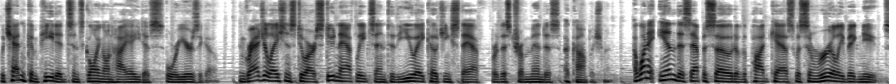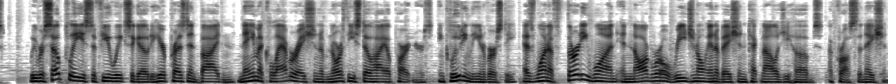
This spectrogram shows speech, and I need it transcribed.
which hadn't competed since going on hiatus four years ago. Congratulations to our student athletes and to the UA coaching staff for this tremendous accomplishment. I want to end this episode of the podcast with some really big news. We were so pleased a few weeks ago to hear President Biden name a collaboration of Northeast Ohio partners, including the university, as one of 31 inaugural regional innovation technology hubs across the nation.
